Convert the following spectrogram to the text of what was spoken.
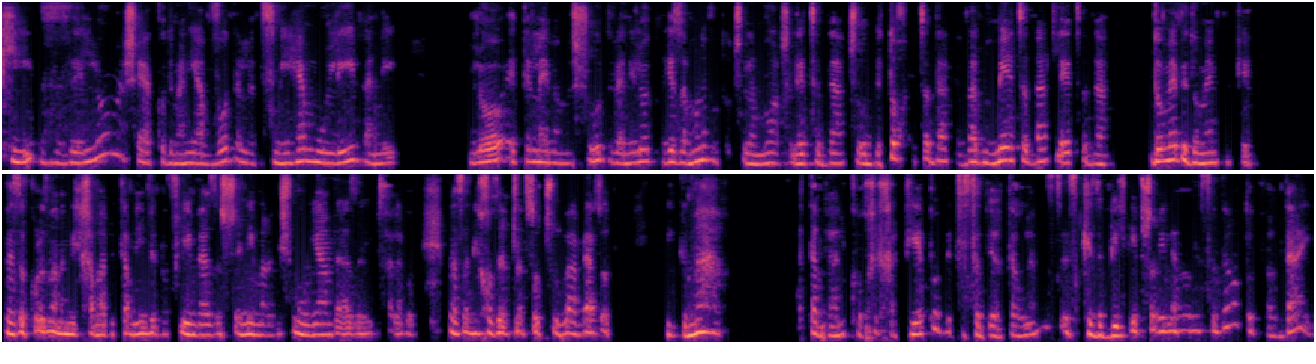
כי זה לא מה שהיה קודם, אני אעבוד על עצמי, הם מולי ואני לא אתן להם ממשות, ואני לא... יש המון עבודות של המוח, של עץ הדת, שעוד בתוך עץ הדת עבדנו מעץ הדת לעץ הדת. דומה ודומה מתקן. ואז כל הזמן המלחמה, וקמים ונופלים, ואז השני מרגיש מאוים, ואז אני צריכה לבוא, ואז אני חוזרת לעשות תשובה, ואז עוד נגמר. אתה בעל כוחך, תהיה פה ותסדר את העולם הזה, כי זה בלתי אפשרי לנו לסדר אותו כבר, די.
